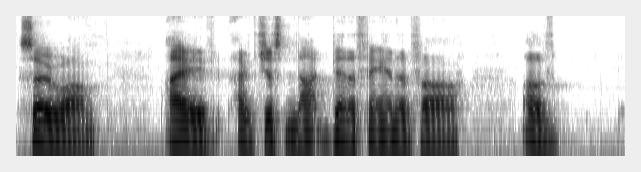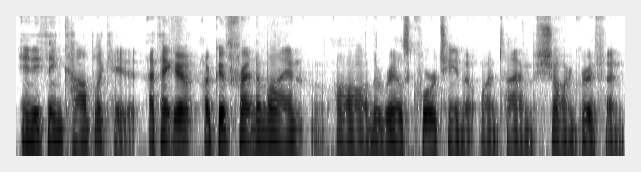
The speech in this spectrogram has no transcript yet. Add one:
So um, I've I've just not been a fan of uh, of anything complicated. I think a, a, good friend of mine on the Rails core team at one time, Sean Griffin,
